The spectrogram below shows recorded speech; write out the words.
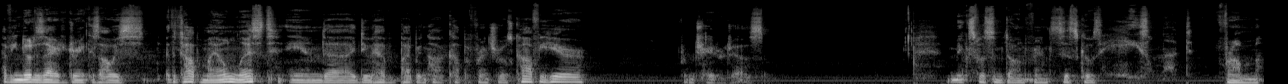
having no desire to drink is always at the top of my own list, and uh, I do have a piping hot cup of French roast coffee here from Trader Joe's mixed with some Don Francisco's hazelnut from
